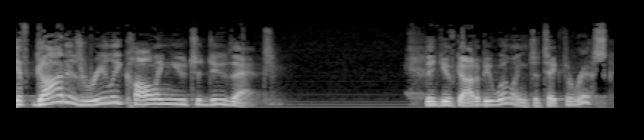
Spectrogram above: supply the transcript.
If God is really calling you to do that, then you've got to be willing to take the risk.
